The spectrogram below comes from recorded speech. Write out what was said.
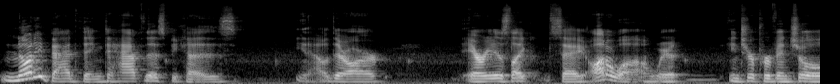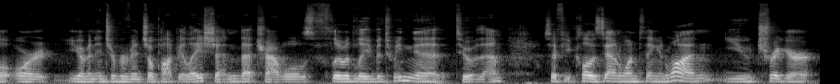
Not a bad thing to have this because you know there are areas like say Ottawa where interprovincial or you have an interprovincial population that travels fluidly between the two of them. So if you close down one thing in one you trigger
